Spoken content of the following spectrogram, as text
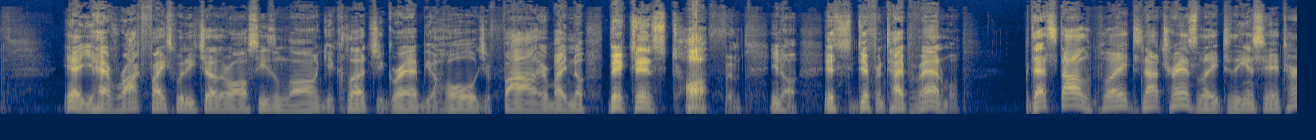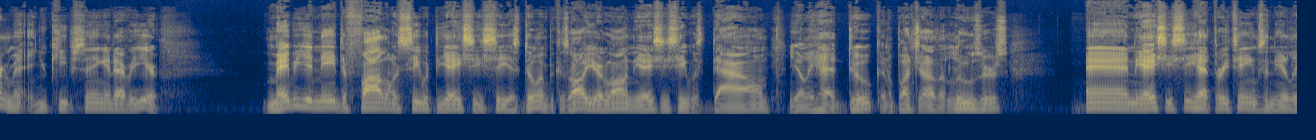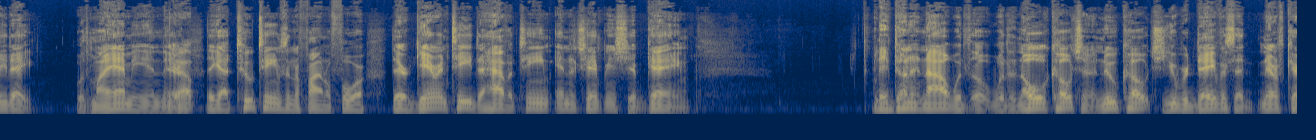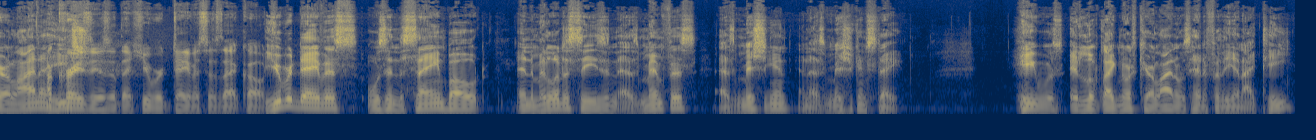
yeah, you have rock fights with each other all season long. You clutch, you grab, you hold, you foul. Everybody know Big Ten's tough, and you know it's a different type of animal. But that style of play does not translate to the NCAA tournament, and you keep seeing it every year. Maybe you need to follow and see what the ACC is doing because all year long the ACC was down. You only had Duke and a bunch of other losers, and the ACC had three teams in the Elite Eight with Miami in there. Yep. They got two teams in the Final Four. They're guaranteed to have a team in the championship game. They've done it now with uh, with an old coach and a new coach, Hubert Davis at North Carolina. How He's- crazy is it that Hubert Davis is that coach? Hubert Davis was in the same boat in the middle of the season as Memphis, as Michigan, and as Michigan State. He was. It looked like North Carolina was headed for the NIT.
